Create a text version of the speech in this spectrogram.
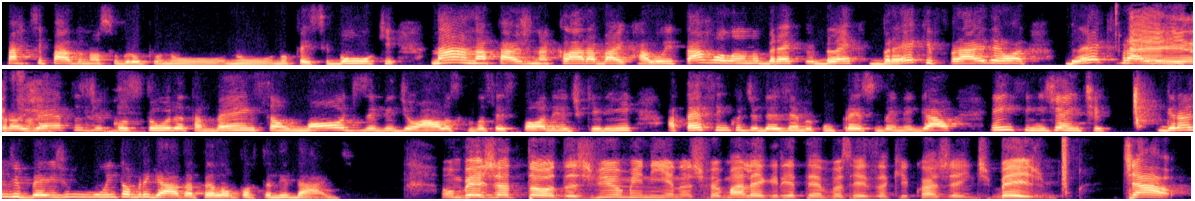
participar do nosso grupo no, no, no Facebook, na, na página Clara Baicalu, e tá rolando Black, Black, Black Friday, Black Friday é de projetos de costura também, são moldes e videoaulas que vocês podem adquirir até 5 de dezembro com preço bem legal. Enfim, gente, grande beijo, muito obrigada pela oportunidade. Um beijo a todas, viu, meninas? Foi uma alegria ter vocês aqui com a gente. Beijo. Tchau.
